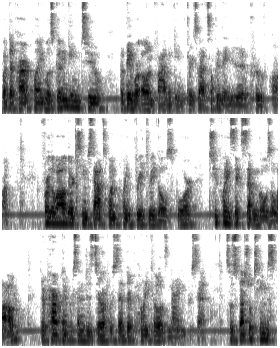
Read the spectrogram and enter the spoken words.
but their power play was good in game two but they were 0 5 in game three, so that's something they needed to improve on. For the Wild, their team stats 1.33 goals for, 2.67 goals allowed. Their power play percentage is 0%, their penalty kill is 90%. So special teams,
